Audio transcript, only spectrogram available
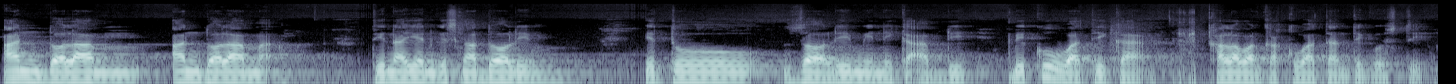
Andolam andolama tina yen geus ngadolim itu zalimi ni ka abdi. Biku watika kalawan kakuatan ti Gusti.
